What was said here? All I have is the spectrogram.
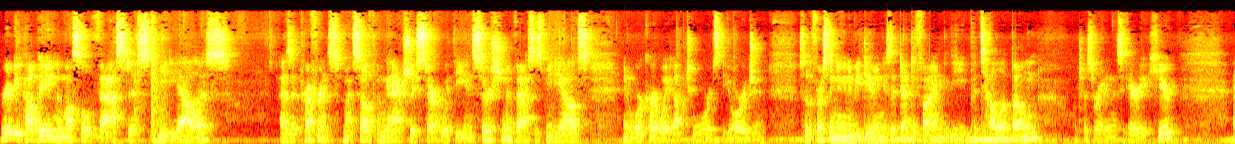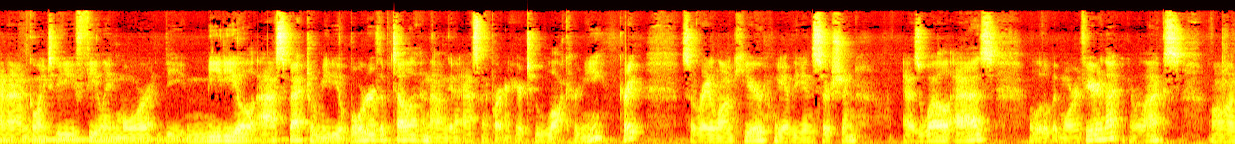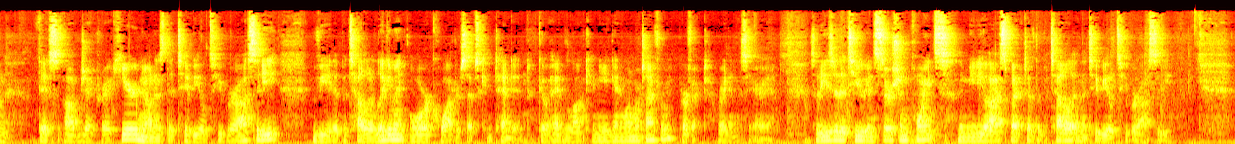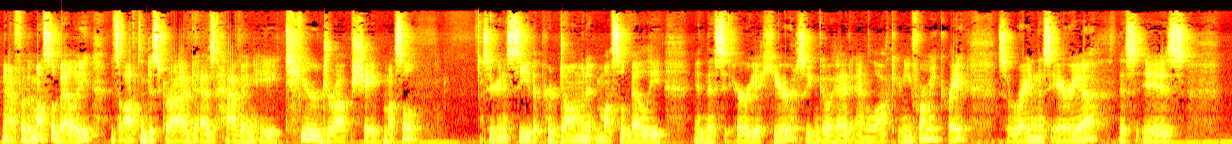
We're going to be palpating the muscle vastus medialis. As a preference myself, I'm going to actually start with the insertion of vastus medialis and work our way up towards the origin. So the first thing I'm going to be doing is identifying the patella bone, which is right in this area here. And I'm going to be feeling more the medial aspect or medial border of the patella. And now I'm going to ask my partner here to lock her knee. Great. So right along here, we have the insertion as well as a little bit more inferior than that. You can relax on this object right here, known as the tibial tuberosity, via the patellar ligament or quadriceps contendon. Go ahead and lock your knee again one more time for me. Perfect, right in this area. So these are the two insertion points, the medial aspect of the patella and the tibial tuberosity. Now, for the muscle belly, it's often described as having a teardrop shaped muscle. So you're going to see the predominant muscle belly in this area here. So you can go ahead and lock your knee for me. Great. So right in this area, this is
